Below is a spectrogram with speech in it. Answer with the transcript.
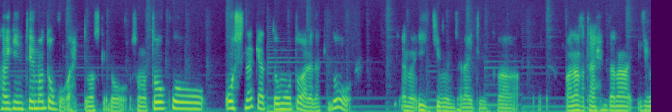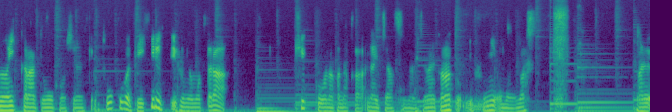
最近テーマ投稿が減ってますけど、その投稿をしなきゃって思うとあれだけど、あの、いい気分じゃないというか、あ、なんか大変だな、自分はいいかなって思うかもしれないけど、投稿ができるっていうふうに思ったら、結構なかなかないチャンスなんじゃないかなというふうに思います。あれ、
